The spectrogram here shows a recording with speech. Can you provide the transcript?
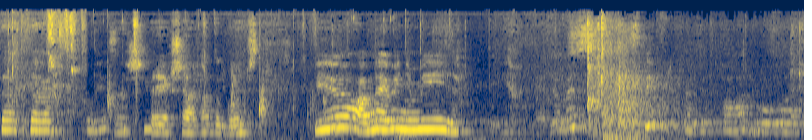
tā, tā. Liekas, Priekšā vadu gums. Jā, ne viņa mīļa. Jo mēs stipri tagad pārbūvējam.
